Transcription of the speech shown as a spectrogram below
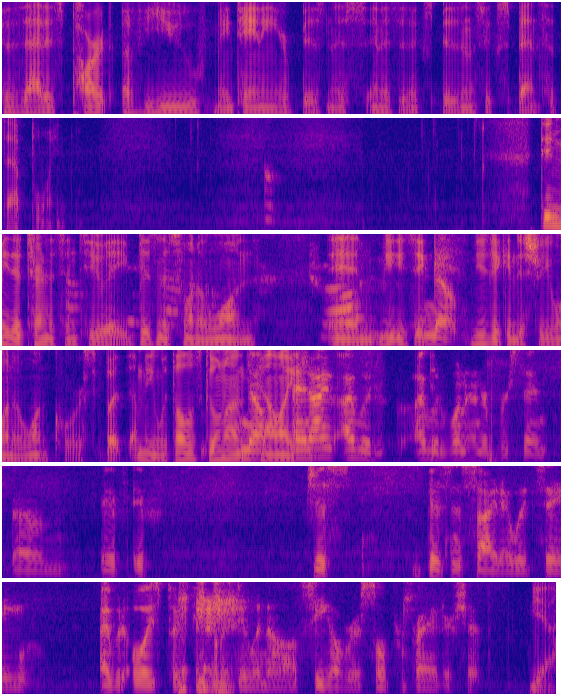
Because that is part of you maintaining your business and is an ex- business expense at that point didn't mean to turn this into a business 101 and music No. music industry 101 course but i mean with all this going on it's no, kind of like and I, I would I would 100 percent um, if if just business side I would say I would always push people to do an LLC over a sole proprietorship. yeah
